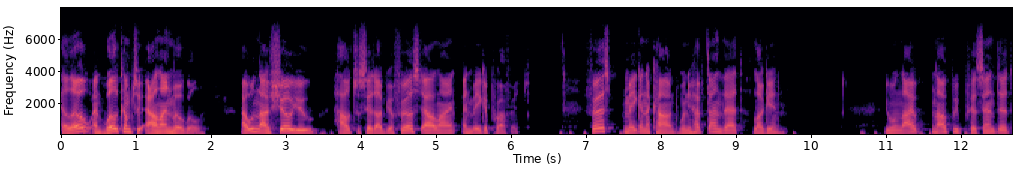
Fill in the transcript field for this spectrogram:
Hello and welcome to Airline Mogul. I will now show you how to set up your first airline and make a profit. First, make an account. When you have done that, log in. You will now, now be presented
